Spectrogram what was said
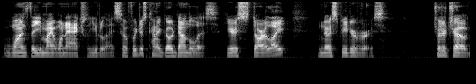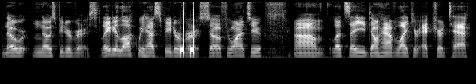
ones that you might want to actually utilize. So if we just kind of go down the list, here's Starlight, no speed reverse. Treasure Trove, no no speed reverse. Lady Luck, we have speed reverse. So if you wanted to, um, let's say you don't have like your extra attack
